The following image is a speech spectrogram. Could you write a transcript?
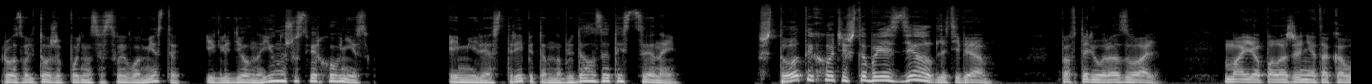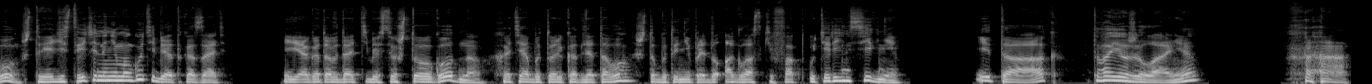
Розваль тоже поднялся с своего места и глядел на юношу сверху вниз. Эмилия с трепетом наблюдала за этой сценой. «Что ты хочешь, чтобы я сделал для тебя?» – повторил Разваль. «Мое положение таково, что я действительно не могу тебе отказать. Я готов дать тебе все что угодно, хотя бы только для того, чтобы ты не предал огласке факт утери инсигни. Итак, твое желание?» «Ха-ха,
